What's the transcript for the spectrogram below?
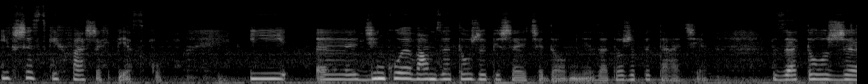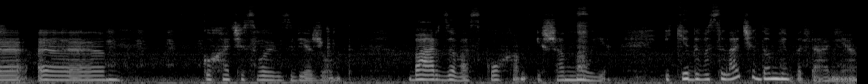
i wszystkich Waszych piesków. I e, dziękuję Wam za to, że piszecie do mnie, za to, że pytacie, za to, że e, kochacie swoich zwierząt. Bardzo Was kocham i szanuję. I kiedy wysyłacie do mnie pytania,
